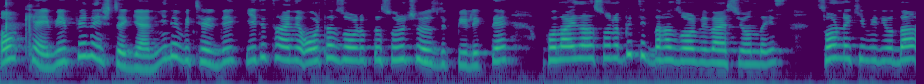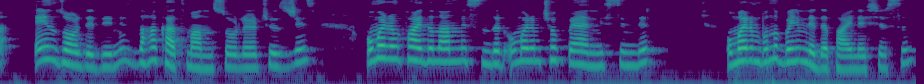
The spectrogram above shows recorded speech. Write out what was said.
Okay, we finished again. Yine bitirdik. 7 tane orta zorlukta soru çözdük birlikte. Kolaydan sonra bir tık daha zor bir versiyondayız. Sonraki videoda en zor dediğimiz daha katmanlı soruları çözeceğiz. Umarım faydalanmışsındır. Umarım çok beğenmişsindir. Umarım bunu benimle de paylaşırsın.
